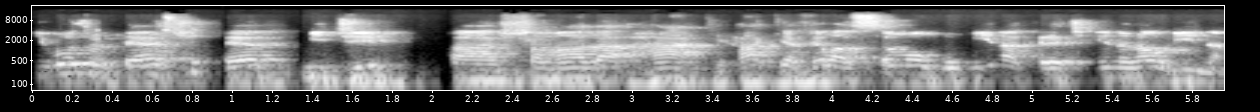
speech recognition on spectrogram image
E o outro teste é medir a chamada RAC. RAC é a relação albumina-creatinina na urina.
